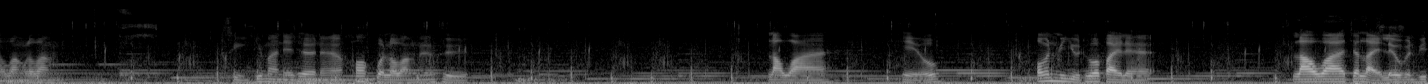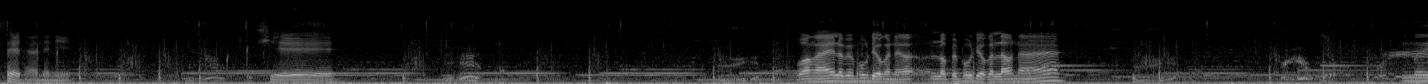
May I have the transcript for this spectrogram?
ระวังระวัง สิ่งที่มาเนเธอร์นะฮะข้อควรระวังนั่นก็คือลาวาเหว เพราะมันมีอยู่ทั่วไปเลยฮะลาวาจะไหลเร็วเป็นพิเศษฮะในนี้ โอเค ว่าไงเราเป็นพวกเดียวกันเนอะเราเป็นพวกเดียวกันแล้วนะไม่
